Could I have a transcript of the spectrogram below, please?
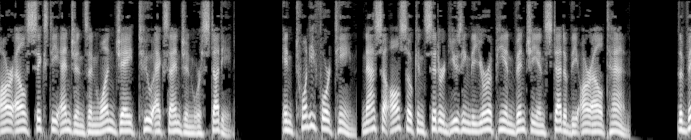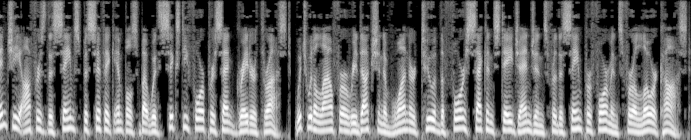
RL-60 engines and one J-2X engine were studied. In 2014, NASA also considered using the European Vinci instead of the RL-10. The Vinci offers the same specific impulse but with 64% greater thrust, which would allow for a reduction of one or two of the four second-stage engines for the same performance for a lower cost.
